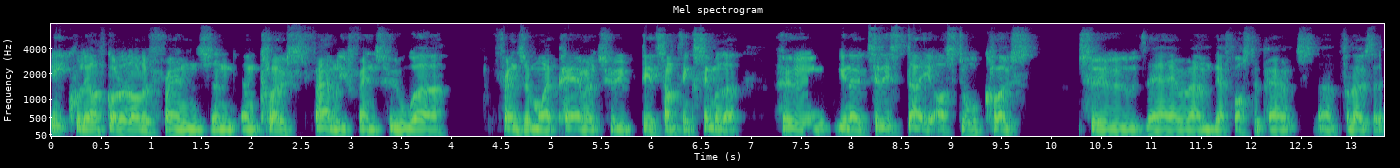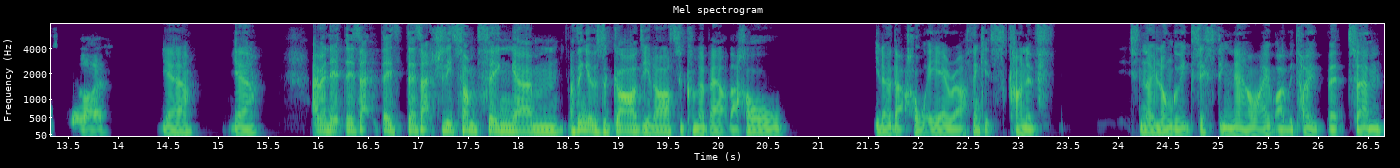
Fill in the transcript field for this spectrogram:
equally, I've got a lot of friends and, and close family friends who were friends of my parents who did something similar, who, you know, to this day are still close to their um, their foster parents uh, for those that are still alive. Yeah, yeah. I mean, there's, there's, there's actually something. Um, I think it was a Guardian article about the whole, you know, that whole era. I think it's kind of it's no longer existing now. I, I would hope, but um,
